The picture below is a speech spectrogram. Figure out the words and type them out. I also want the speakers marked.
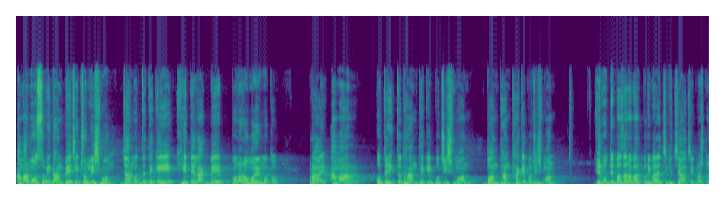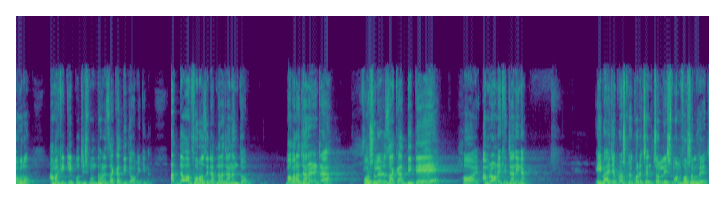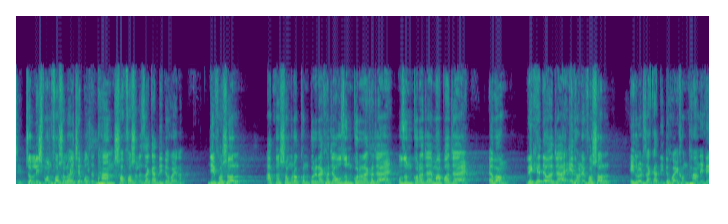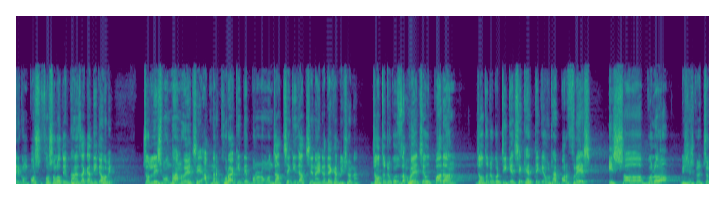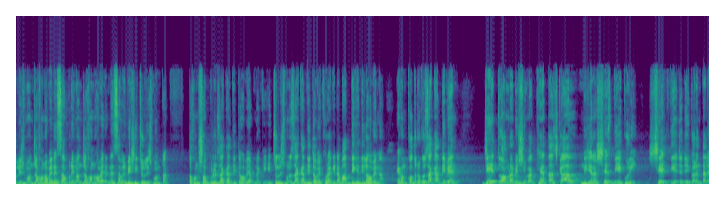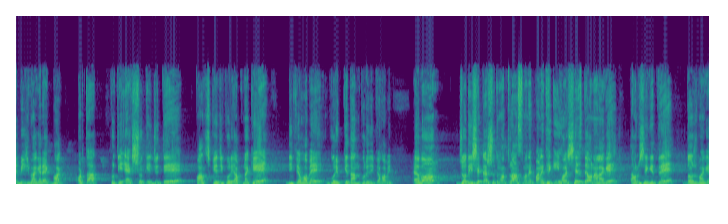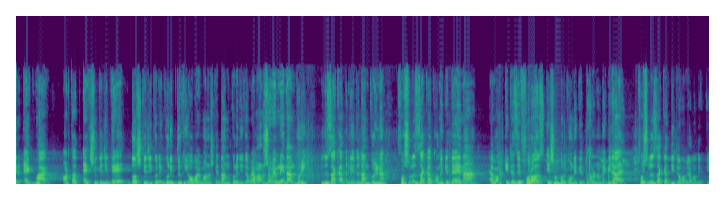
Speaker 1: আমার মৌসুমি ধান পেয়েছি চল্লিশ মন, যার মধ্যে থেকে খেতে লাগবে পনেরো মনের মতো। প্রায় আমার অতিরিক্ত ধান থেকে পঁচিশ মন, দন- ধান থাকে পঁচিশ মন, এর মধ্যে বাজার আবার পরিবারের চিকিৎসা আছে। প্রশ্ন হলো, আমাকে কি পঁচিশ মন ধানের জাকাত দিতে হবে কিনা? জাকাত দেওয়া ফরজ, এটা আপনারা জানেন তো। বাবারা জানেন এটা? ফসলের জাকাত দিতে হয়। আমরা অনেকে জানি না। এই ভাই যে প্রশ্ন করেছেন, চল্লিশ মন ফসল হয়েছে। চল্লিশ মন ফসল হয়েছে বলতে ধান, সব ফসলে জাকাত দিতে হয় না। যে ফসল আপনার সংরক্ষণ করে রাখা যায়, ওজন করে রাখা যায়, ওজন করা যায়, মাপা যায়, এবং রেখে দেওয়া যায়, এ ধরনের ফসল এগুলোর জাকাত দিতে হয়। এখন ধান, এটা এরকম ফসল, অতএব ধানের জাকাত দিতে হবে। চল্লিশ মন ধান হয়েছে, আপনার খোরাকিতে পনেরো মন যাচ্ছে কি যাচ্ছে না, এটা দেখার বিষয় না। যতটুকু হয়েছে উৎপাদন, যতটুকু টিকেছে, ক্ষেত থেকে উঠার পর ফ্রেশ এই সবগুলো বিশেষ করে চল্লিশ মন যখন হবে, নেশাব পরিমাণ যখন হবে, নেশাবের বেশি চল্লিশ মনটা। তখন সবগুলোর জাকাত দিতে হবে আপনাকে। এই চল্লিশ মনের জাকাত দিতে হবে, খোরাকিটা বাদ দেখে দিলে হবে না। এখন কতটুকু জাকাত দিবেন? যেহেতু আমরা বেশিরভাগ ক্ষেত আজকাল, নিজেরা সেচ দিয়ে করি। সেচ দিয়ে যদি করেন, তাহলে বিশ ভাগের এক ভাগ। অর্থাৎ প্রতি একশো কেজিতে পাঁচ কেজি করে আপনাকে দিতে হবে, গরিবকে দান করে দিতে হবে। এবং যদি সেটা শুধুমাত্র আসমানের পানি থেকেই হয়, সেচ দেওয়া না লাগে, তাহলে সেক্ষেত্রে দশ ভাগের এক ভাগ অর্থাৎ একশো কেজিতে দশ কেজি করে গরিব দুঃখী অভাবী মানুষকে দান করে দিতে হবে। আমরা অনেক সময় এমনি দান করি, কিন্তু জাকাত নিয়ে দান করি না। ফসলের জাকাত অনেকে দেয় না, এবং এটা যে ফরজ, এ সম্পর্কে অনেকের ধারণা নেই। বিধায় ফসলের জাকাত দিতে হবে আমাদেরকে।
